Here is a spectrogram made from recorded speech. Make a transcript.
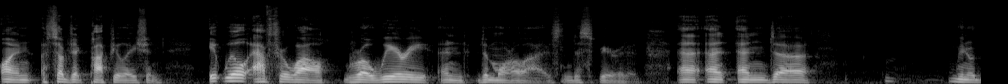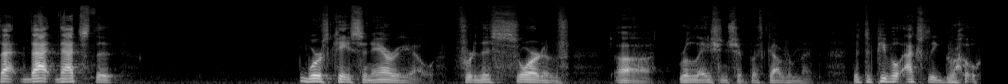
on a subject population, it will, after a while, grow weary and demoralized and dispirited. And, and uh, you know, that, that, that's the worst case scenario for this sort of uh, relationship with government. That the people actually grow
